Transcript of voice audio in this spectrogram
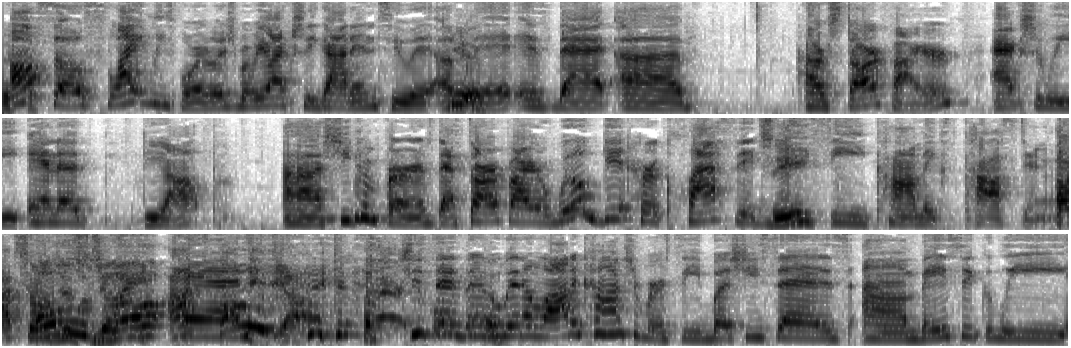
also, slightly spoilers, but we actually got into it a Yeah. bit. Is that uh, our Starfire actually Anna Diop? Uh, she confirms that Starfire will get her classic See? DC Comics costume. I told just y'all. wait. I And- told y'all. she says there's been a lot of controversy, but she says um, basically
